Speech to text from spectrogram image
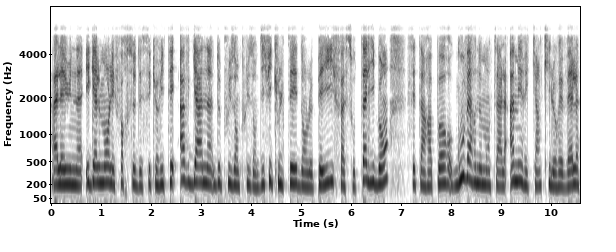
À la une également les forces de sécurité afghanes de plus en plus en difficulté dans le pays face aux talibans. C'est un rapport gouvernemental américain qui le révèle.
